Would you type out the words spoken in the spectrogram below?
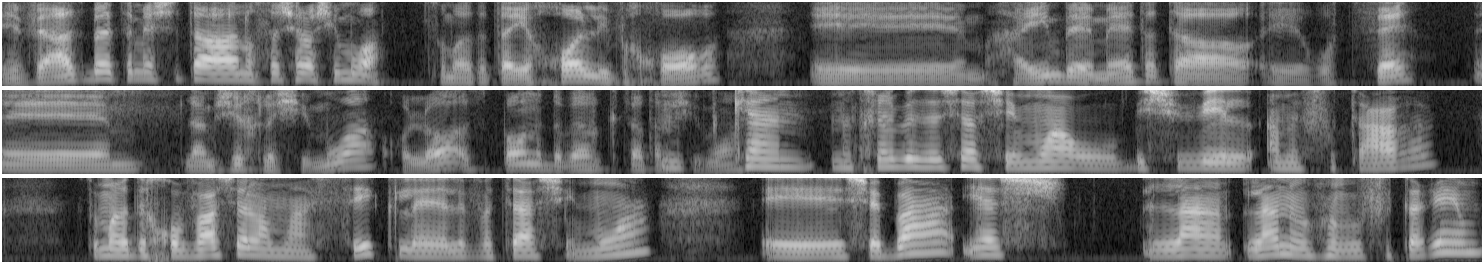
ואז בעצם יש את הנושא של השימוע. זאת אומרת, אתה יכול לבחור האם באמת אתה רוצה אמ, להמשיך לשימוע או לא, אז בואו נדבר קצת על שימוע. כן, נתחיל בזה שהשימוע הוא בשביל המפוטר. זאת אומרת, זו חובה של המעסיק לבצע שימוע, אה, שבה יש לנו, המפוטרים,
